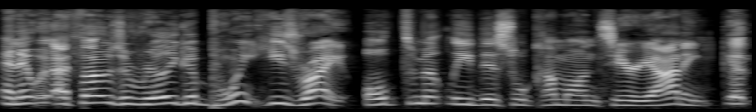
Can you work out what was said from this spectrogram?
and it, I thought it was a really good point. He's right. Ultimately, this will come on Sirianni,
